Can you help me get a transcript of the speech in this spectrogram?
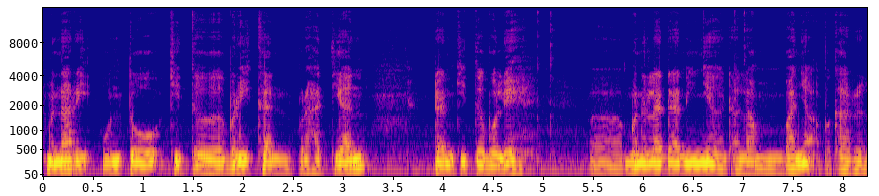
menarik untuk kita berikan perhatian dan kita boleh uh, meneladaninya dalam banyak perkara.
